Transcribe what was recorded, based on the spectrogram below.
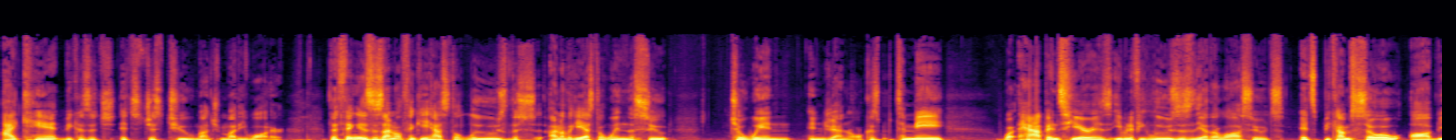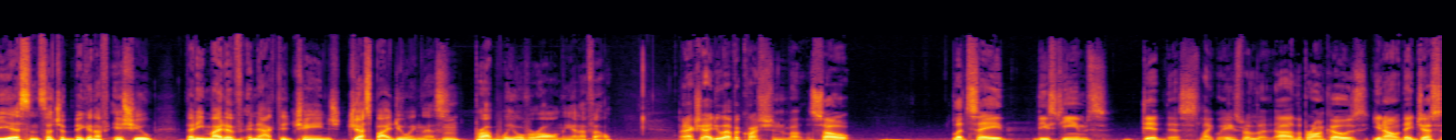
I can't because it's it's just too much muddy water. The thing is, is I don't think he has to lose the. I don't think he has to win the suit to win in general. Because to me, what happens here is even if he loses the other lawsuits, it's become so obvious and such a big enough issue that he might have enacted change just by doing this. Probably overall in the NFL. And actually, I do have a question about. So, let's say these teams did this, like uh, the Broncos. You know, they just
